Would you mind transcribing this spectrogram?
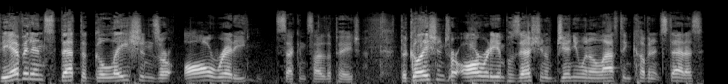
The evidence that the Galatians are already, second side of the page, the Galatians are already in possession of genuine and lasting covenant status,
